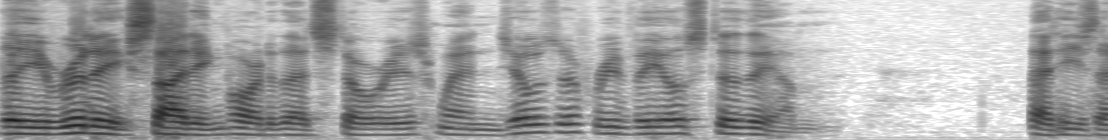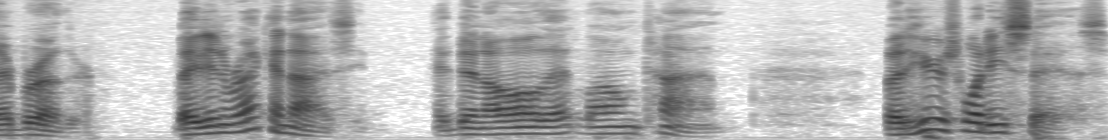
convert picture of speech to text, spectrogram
the really exciting part of that story is when Joseph reveals to them that he's their brother. They didn't recognize him. It had been all that long time. But here's what he says.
